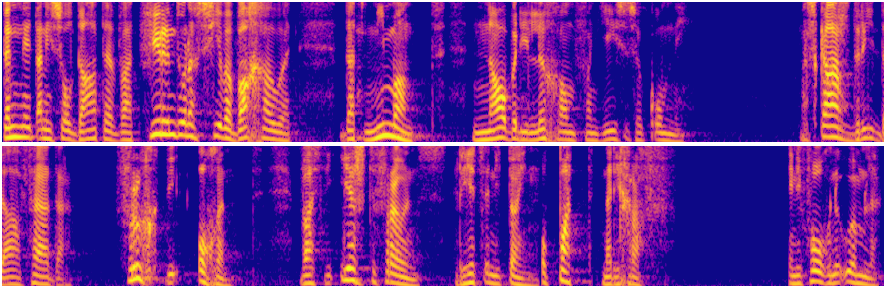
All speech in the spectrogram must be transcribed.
Dink net aan die soldate wat 24/7 wag gehou het dat niemand naby die liggaam van Jesus sou kom nie. Maar skaars 3 dae verder, vroeg die oggend, was die eerste vrouens reeds in die tuin op pad na die graf. En die volgende oomblik,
